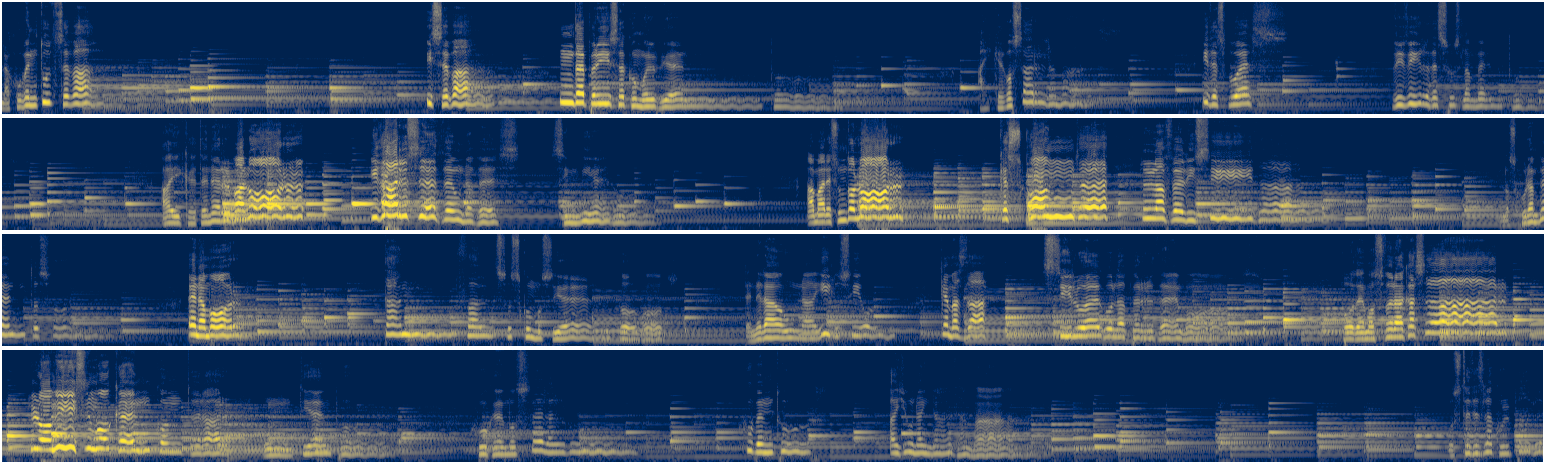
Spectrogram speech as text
La juventud se va. Y se va deprisa como el viento. Hay que gozarla más y después vivir de sus lamentos. Hay que tener valor y darse de una vez sin miedo. Amar es un dolor que esconde la felicidad. Los juramentos son en amor tan falsos como ciertos tener a una ilusión que más da si luego la perdemos. Podemos fracasar lo mismo que encontrar un tiempo. Juguemos el albur, juventud, hay una y nada más. Usted es la culpable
